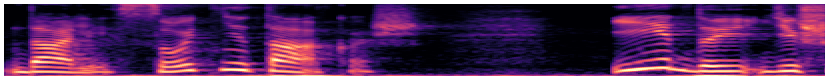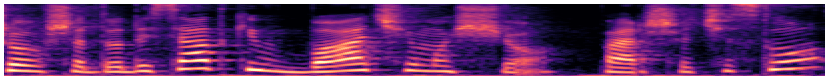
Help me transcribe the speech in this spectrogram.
далі сотні також. І дійшовши до десятків, бачимо, що перше число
